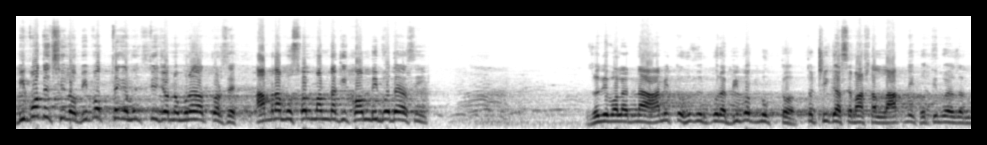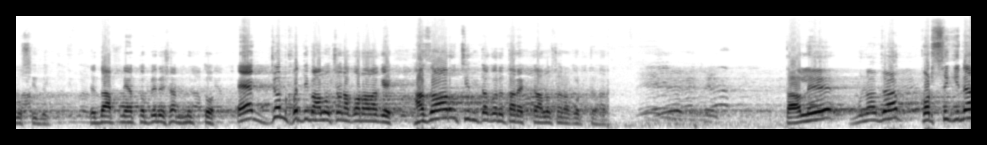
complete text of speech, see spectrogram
বিপদে ছিল, বিপদ থেকে মুক্তির জন্য মুনাজাত করছে। আমরা মুসলমানরা কি কম বিপদে আছি? যদি বলেন, না, আমি তো হুজুর, পুরা বিপদ মুক্ত। তো ঠিক আছে মাসাল্লাহ আপনি খতিব হয়ে যান মসজিদে। কিন্তু আপনি এত পেরেশান মুক্ত। একজন খতিব আলোচনা করার আগে হাজারো চিন্তা করে তার একটা আলোচনা করতে হবে তাহলে মুনাজাত করছে কিনা?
